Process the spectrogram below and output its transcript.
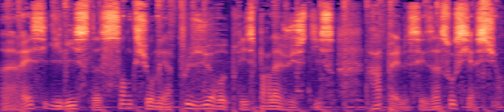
Un récidiviste sanctionné à plusieurs reprises par la justice rappelle ces associations.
